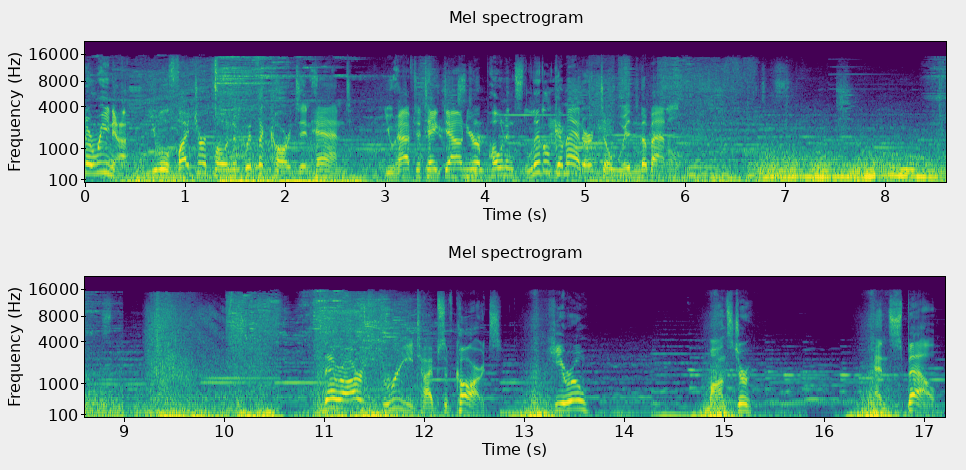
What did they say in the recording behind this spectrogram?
Arena, you will fight your opponent with the cards in hand. You have to take down your opponent's little commander to win the battle. There are three types of cards. Hero, Monster, and Spell.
